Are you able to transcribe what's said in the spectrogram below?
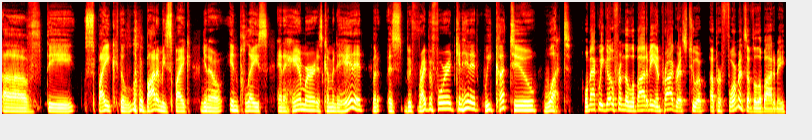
of the spike, the lobotomy spike, you know, in place, and a hammer is coming to hit it. But as right before it can hit it, we cut to what? Well, Mac, we go from the lobotomy in progress to a, a, performance of the lobotomy,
